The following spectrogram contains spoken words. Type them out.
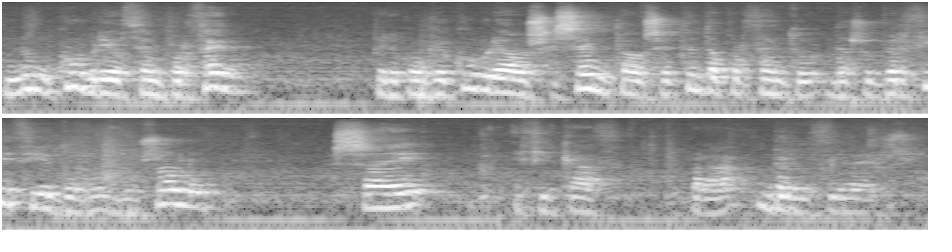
non cubre o 100%, pero con que cubra o 60 ou 70% da superficie do, do solo, xa é eficaz para reducir a erosión.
